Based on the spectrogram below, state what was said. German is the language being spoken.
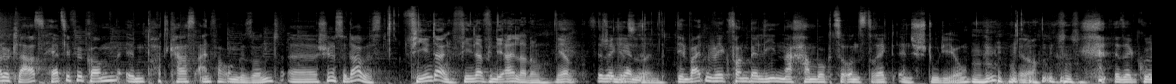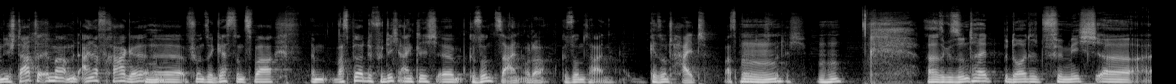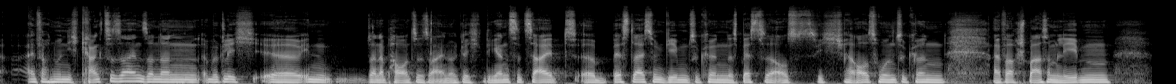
Hallo Klaas, herzlich willkommen im Podcast Einfach Ungesund. Äh, schön, dass du da bist. Vielen Dank, vielen Dank für die Einladung. Ja, sehr, sehr gerne. Den weiten Weg von Berlin nach Hamburg zu uns direkt ins Studio. Mhm, genau. sehr, sehr cool. Und ich starte immer mit einer Frage mhm. äh, für unsere Gäste und zwar, ähm, was bedeutet für dich eigentlich äh, gesund sein oder Gesundheit? Gesundheit, was bedeutet mhm. für dich? Mhm. Also Gesundheit bedeutet für mich einfach nur nicht krank zu sein, sondern wirklich äh, in seiner Power zu sein, wirklich die ganze Zeit äh, Bestleistung geben zu können, das Beste aus sich herausholen zu können, einfach Spaß am Leben.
